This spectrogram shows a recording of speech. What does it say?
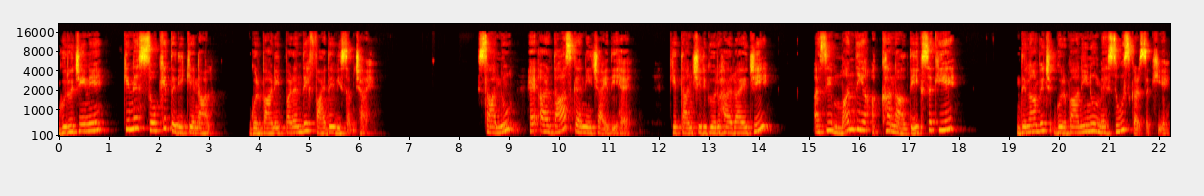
ਗੁਰੂ ਜੀ ਨੇ ਕਿੰਨੇ ਸੌਖੇ ਤਰੀਕੇ ਨਾਲ ਗੁਰਬਾਣੀ ਪੜਨ ਦੇ ਫਾਇਦੇ ਵੀ ਸਮਝਾਏ। ਸਾਨੂੰ ਹੈ ਅਰਦਾਸ ਕਰਨੀ ਚਾਹੀਦੀ ਹੈ ਕਿ ਤਾਂ ਸ੍ਰੀ ਗੁਰੂ ਹਰਿਰਾਏ ਜੀ, ਅਸੀਂ ਮਨ ਦੀਆਂ ਅੱਖਾਂ ਨਾਲ ਦੇਖ ਸਕੀਏ, ਦਿਲਾਂ ਵਿੱਚ ਗੁਰਬਾਣੀ ਨੂੰ ਮਹਿਸੂਸ ਕਰ ਸਕੀਏ।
